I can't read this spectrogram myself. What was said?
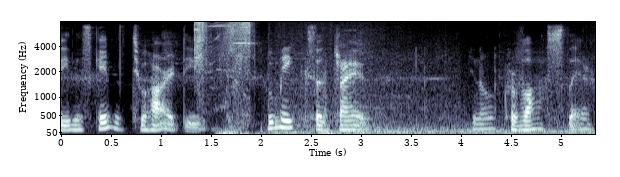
See, this game is too hard, dude. Who makes a giant, you know, crevasse there?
